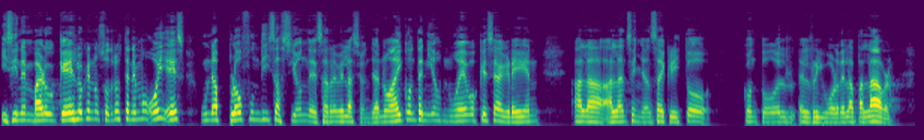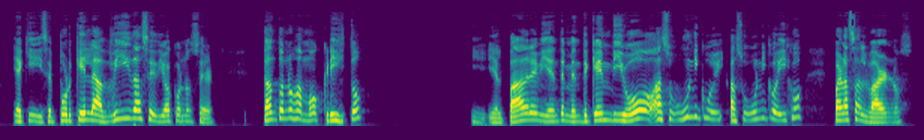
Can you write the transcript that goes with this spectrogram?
Y sin embargo, ¿qué es lo que nosotros tenemos hoy? Es una profundización de esa revelación. Ya no hay contenidos nuevos que se agreguen a la, enseñanza de Cristo con todo el rigor de la palabra. Y aquí dice, porque la vida se dio a conocer. Tanto nos amó Cristo y, el Padre, evidentemente, que envió a su, único, a su único Hijo para salvarnos.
